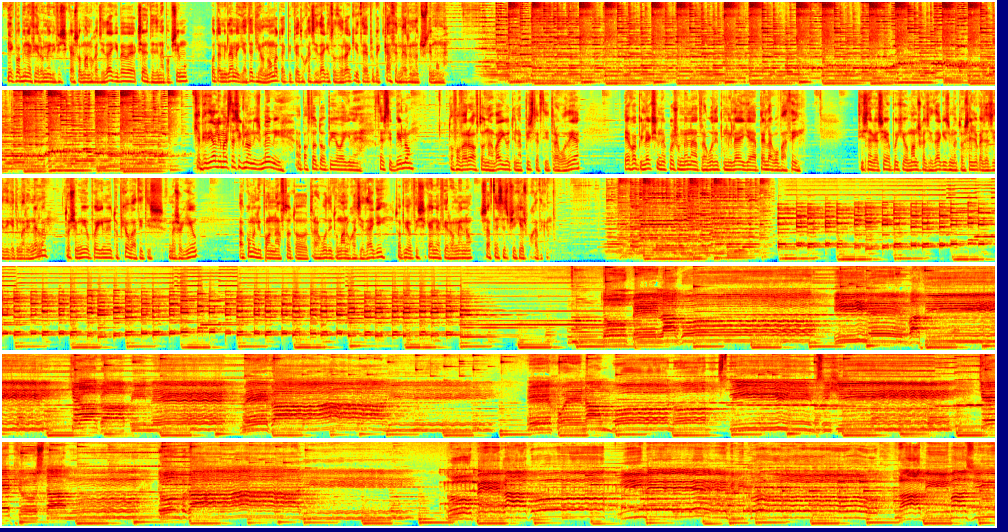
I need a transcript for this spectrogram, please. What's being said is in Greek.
Η εκπομπή είναι αφιερωμένη φυσικά στο Μάνο Χατζηδάκη. Βέβαια, ξέρετε την άποψή μου, όταν μιλάμε για τέτοια ονόματα επίπεδου Χατζηδάκη, Θοδωράκη, θα έπρεπε κάθε μέρα να τους θυμούμε. Και επειδή όλοι είμαστε συγκλονισμένοι από αυτό το οποίο έγινε χθες στην Πύλο, το φοβερό αυτό ναυάγιο, την απίστευτη τραγωδία, έχω επιλέξει να ακούσουμε ένα τραγούδι που μιλάει για πέλαγο βαθύ. Τη συνεργασία που είχε ο Μάνος Χατζηδάκης με τον Στέλιο Κατζατζίδη και τη Μαρινέλα, το σημείο που έγινε το πιο βαθύ της Μεσογείου. Ακούμε λοιπόν αυτό το τραγούδι του Μάνου Χατζηδάκη, το οποίο φυσικά είναι αφιερωμένο σε αυτές τις ψυχές που χάθηκαν. vazio.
